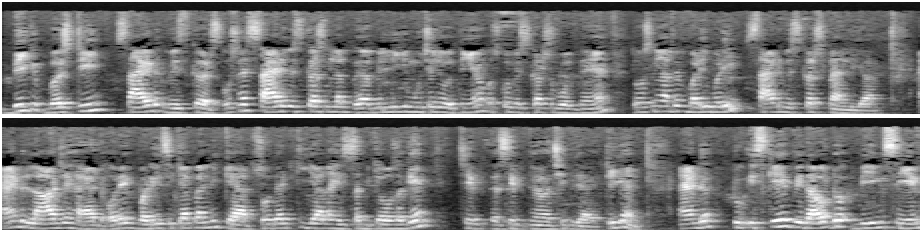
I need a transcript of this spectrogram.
Big bushy side whiskers. उसने साइड विस्कर्स मतलब बिल्ली की मूछे जो होती हैं, उसको विस्कर्स बोलते हैं। तो उसने यहाँ पे बड़ी बड़ी साइड विस्कर्स पहन लिया। एंड लार्ज हैट और एक बड़ी सी क्या पहन ली? कैप सो दैट की वाला हिस्सा भी क्या हो सके? छिप छिप जाए। ठीक है? And to escape without being seen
